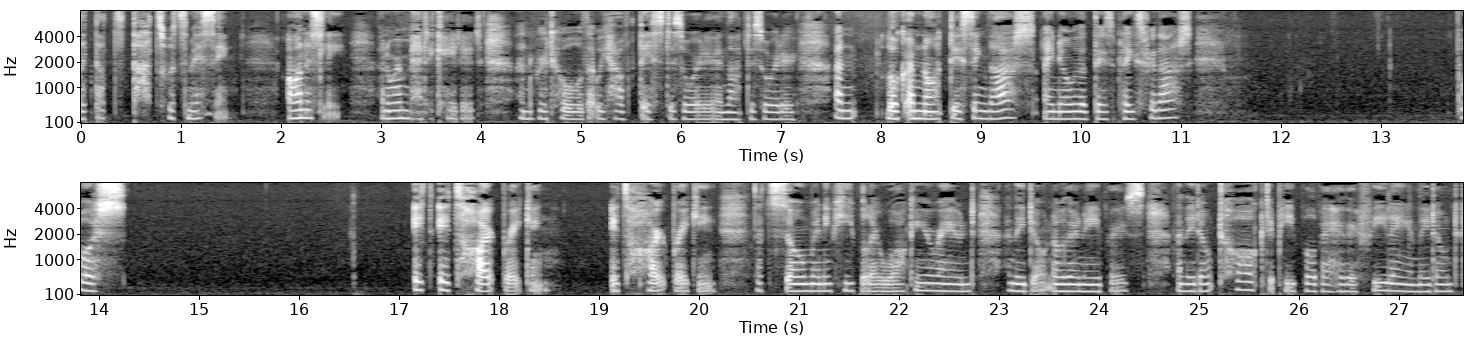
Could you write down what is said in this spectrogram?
like that's that's what's missing honestly. And we're medicated and we're told that we have this disorder and that disorder. And look i'm not dissing that. I know that there's a place for that. But it it's heartbreaking. It's heartbreaking that so many people are walking around and they don't know their neighbors and they don't talk to people about how they're feeling and they don't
